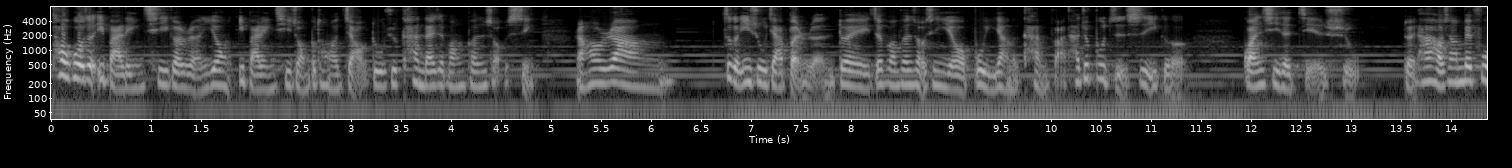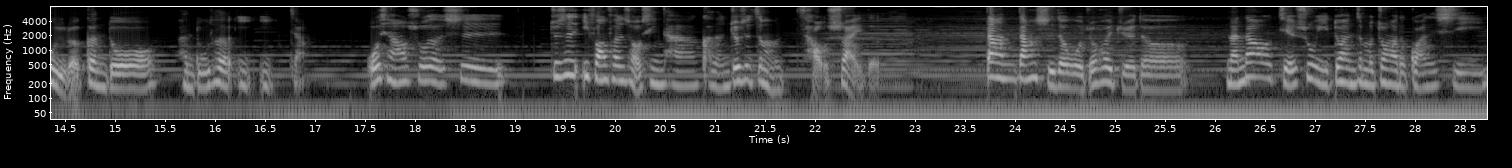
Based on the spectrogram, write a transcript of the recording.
透过这一百零七个人，用一百零七种不同的角度去看待这封分手信，然后让这个艺术家本人对这封分手信也有不一样的看法。他就不只是一个关系的结束，对，他好像被赋予了更多很独特的意义，这样。我想要说的是，就是一封分手信，它可能就是这么草率的。但当时的我就会觉得，难道结束一段这么重要的关系，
